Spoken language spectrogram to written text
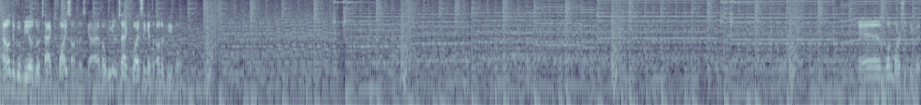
I don't think we'll be able to attack twice on this guy, but we can attack twice against other people. And one more should do it.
